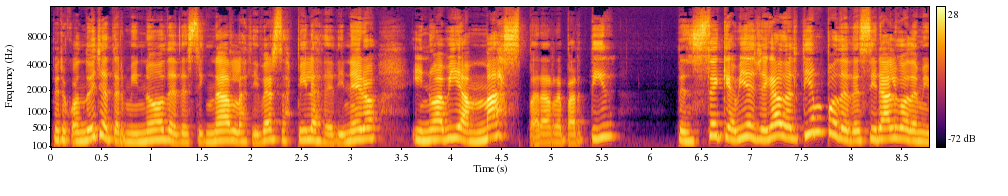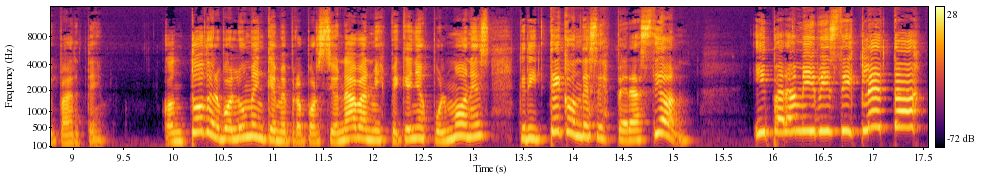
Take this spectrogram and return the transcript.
Pero cuando ella terminó de designar las diversas pilas de dinero y no había más para repartir, pensé que había llegado el tiempo de decir algo de mi parte. Con todo el volumen que me proporcionaban mis pequeños pulmones, grité con desesperación. ¿Y para mi bicicleta?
